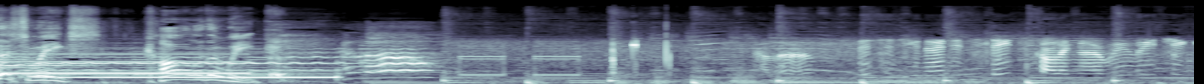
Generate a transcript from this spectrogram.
this week's Call of the Week. Hello? Hello? This is United States calling. Are we reaching?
